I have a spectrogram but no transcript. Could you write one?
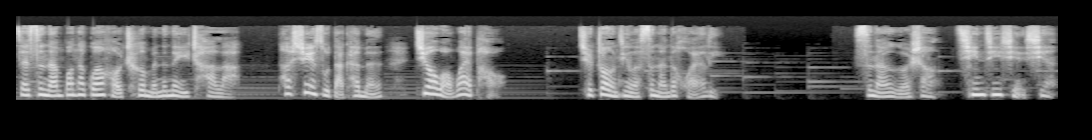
在思南帮他关好车门的那一刹那，他迅速打开门就要往外跑，却撞进了思南的怀里。思南额上青筋显现，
